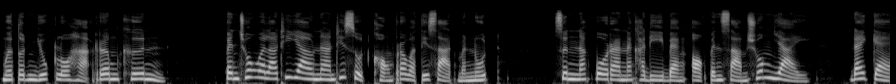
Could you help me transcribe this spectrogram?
เมื่อต้นยุคโลหะเริ่มขึ้น เป็นช่วงเวลาที่ยาวนานที่สุดของประวัติศาสตร์มนุษย์ ซึ่งนักโบราณคดีแบ่งออกเป็น 3 ช่วงใหญ่ ได้แก่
